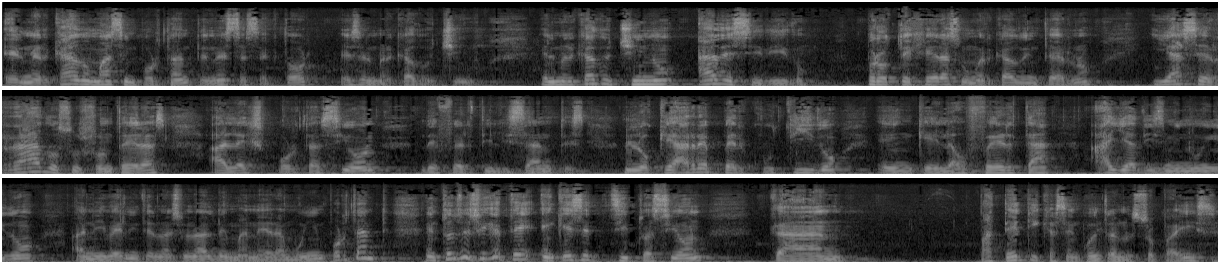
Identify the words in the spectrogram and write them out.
el mercado más importante en este sector, es el mercado chino. El mercado chino ha decidido proteger a su mercado interno y ha cerrado sus fronteras a la exportación de fertilizantes, lo que ha repercutido en que la oferta haya disminuido a nivel internacional de manera muy importante. Entonces, fíjate en qué situación tan patética se encuentra nuestro país.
